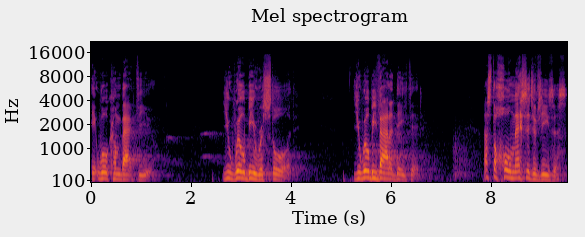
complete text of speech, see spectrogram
It will come back to you. You will be restored. You will be validated. That's the whole message of Jesus.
